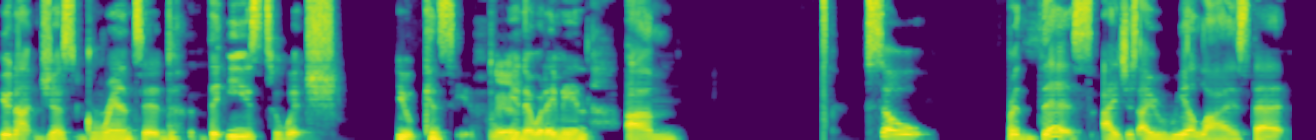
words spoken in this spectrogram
you're not just granted the ease to which you conceive. Yeah. You know what I mean? Um, so for this, I just, I realized that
